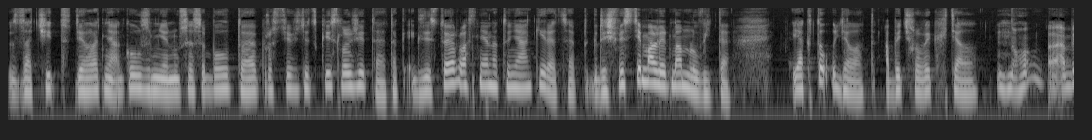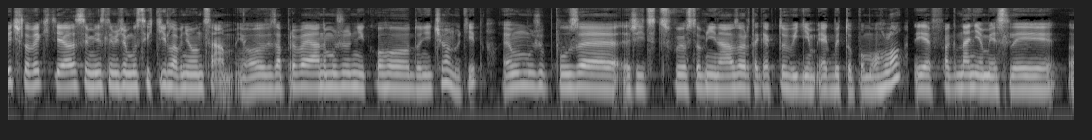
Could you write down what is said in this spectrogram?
začít dělat nějakou změnu se sebou, to je prostě vždycky složité. Tak existuje vlastně na to nějaký recept. Když vy s těma lidma mluvíte, jak to udělat, aby člověk chtěl? No, aby člověk chtěl, si myslím, že musí chtít hlavně on sám. Jo? Za prvé já nemůžu nikoho do ničeho nutit. Já mu můžu pouze říct svůj osobní názor, tak jak to vidím, jak by to pomohlo. Je fakt na něm, jestli uh,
